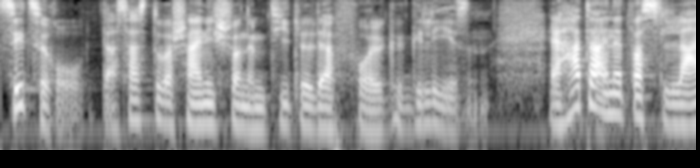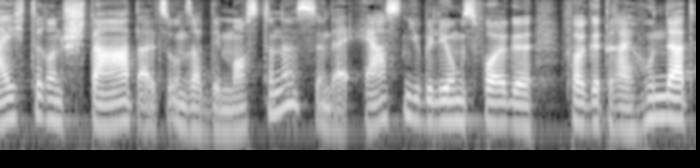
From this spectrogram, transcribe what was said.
Cicero, das hast du wahrscheinlich schon im Titel der Folge gelesen. Er hatte einen etwas leichteren Start als unser Demosthenes in der ersten Jubiläumsfolge, Folge 300.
